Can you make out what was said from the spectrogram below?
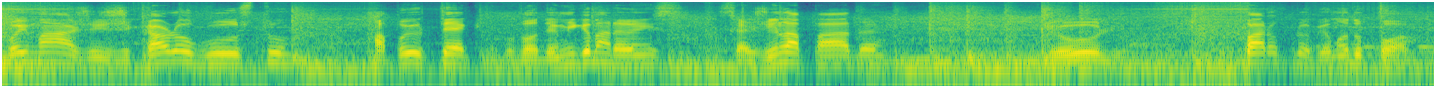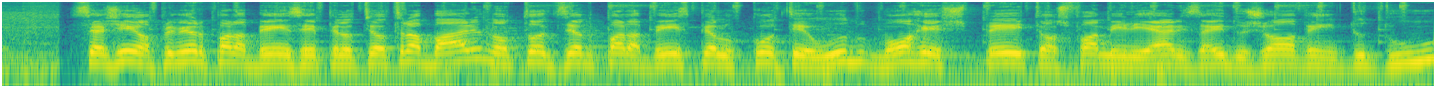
Com imagens de Carlos Augusto, apoio técnico Valdemir Guimarães, Serginho Lapada, de olho para o programa do Pop. Serginho, primeiro parabéns aí pelo teu trabalho. Não estou dizendo parabéns pelo conteúdo. Maior respeito aos familiares aí do jovem Dudu,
